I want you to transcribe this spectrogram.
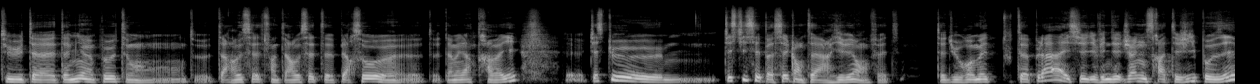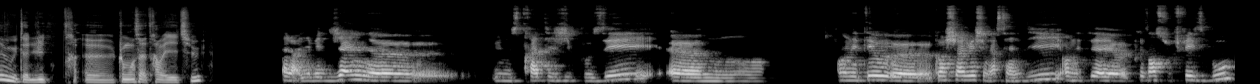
tu t'as as mis un peu ton, ta recette, enfin ta recette perso, euh, ta manière de travailler. Qu'est-ce que, qu'est-ce qui s'est passé quand t'es arrivé en fait? tu as dû remettre tout à plat Est-ce qu'il y avait déjà une stratégie posée ou tu as dû euh, commencer à travailler dessus? Alors, il y avait déjà une, euh, stratégie posée. Euh, on était, quand je suis arrivée chez Mercendi, on était présent sur Facebook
